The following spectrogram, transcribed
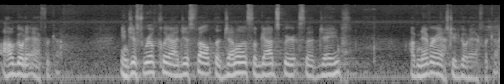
I'll go to Africa. And just real clear, I just felt the gentleness of God's Spirit said, James, I've never asked you to go to Africa.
